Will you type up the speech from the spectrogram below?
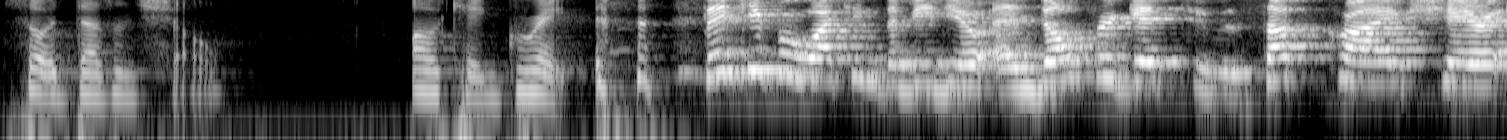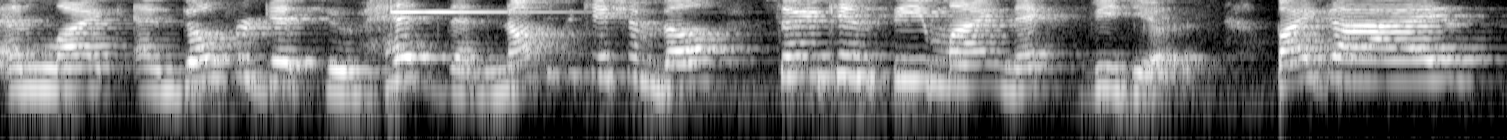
so it doesn't show. Okay, great. Thank you for watching the video and don't forget to subscribe, share and like and don't forget to hit the notification bell so you can see my next videos. Bye guys!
